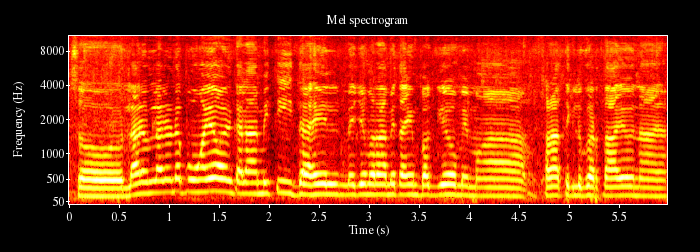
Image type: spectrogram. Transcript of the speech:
So lalong lalo na po ngayon calamity dahil medyo marami tayong bagyo may mga karatig lugar tayo na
